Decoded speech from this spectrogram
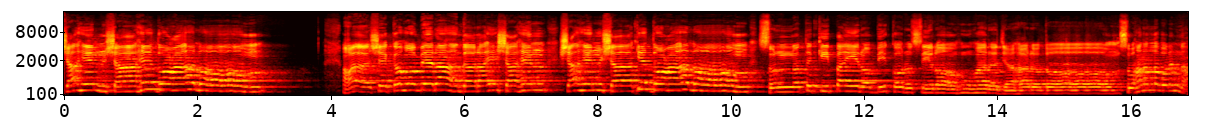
শাহেন শাহেদ আলম আশেক হো বেরাদারায় শাহেন শাহেন শাহেদ আলম। সুন্নত কি পাই রবি করছে রহুহার জাহার দম। সুবহানাল্লাহ বলেন না।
